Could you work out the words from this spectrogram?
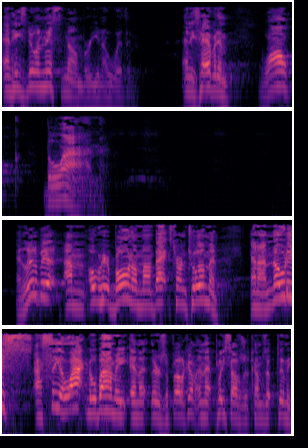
and he's doing this number, you know, with him. And he's having him walk the line. And a little bit, I'm over here blowing him, my back's turned to him and, and I notice, I see a light go by me and there's a fellow coming and that police officer comes up to me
